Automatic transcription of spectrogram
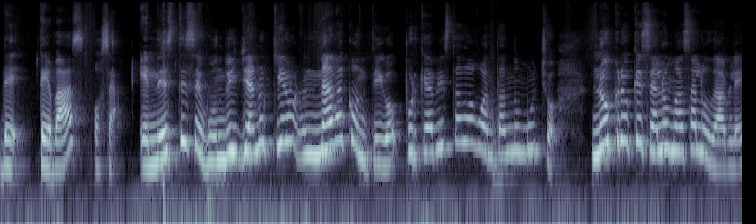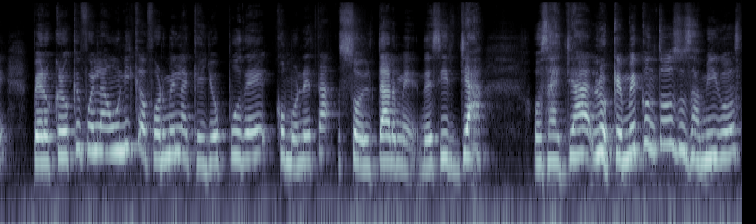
de te vas, o sea, en este segundo y ya no quiero nada contigo porque había estado aguantando mucho. No creo que sea lo más saludable, pero creo que fue la única forma en la que yo pude, como neta, soltarme, decir ya. O sea, ya lo quemé con todos sus amigos,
